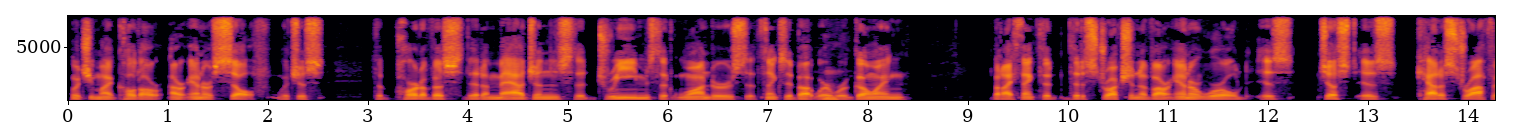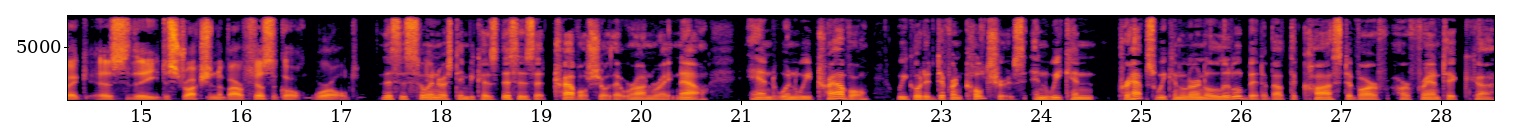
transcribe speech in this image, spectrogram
which you might call our, our inner self, which is the part of us that imagines, that dreams, that wanders, that thinks about where mm. we're going, but I think that the destruction of our inner world is just as catastrophic as the destruction of our physical world. This is so yeah. interesting because this is a travel show that we're on right now. And when we travel, we go to different cultures and we can perhaps we can learn a little bit about the cost of our our frantic uh,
